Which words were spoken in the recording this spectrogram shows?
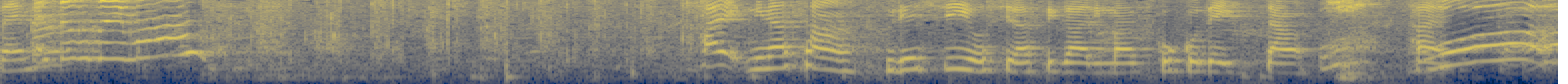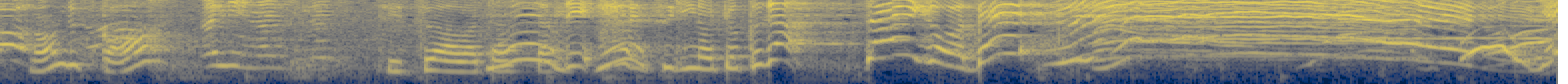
ざいますありがとうございます。はい皆さん嬉しいお知らせがあります。ここで一旦。はい。何ですか？何何何？実は私たち、はい次の曲が最後ですイエーイイエーイイエー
